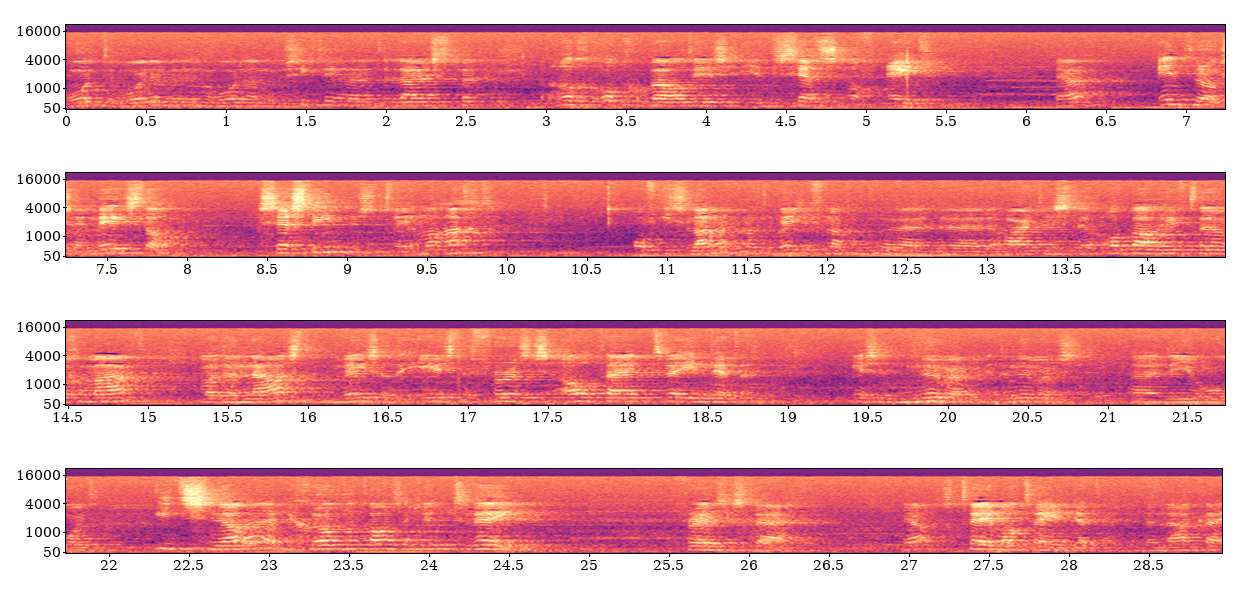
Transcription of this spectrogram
hoort te worden. We horen naar de muziek te, te luisteren. Dat altijd opgebouwd is in sets of 8. Ja? Intro's zijn meestal 16, dus 2 x 8 of iets langer, want een beetje vanaf hoe de, de artist de opbouw heeft gemaakt. Maar daarnaast, meestal de eerste verse is altijd 32. Is het nummer, de nummers uh, die je hoort, iets sneller, heb je grotere kans dat je twee phrases krijgt. Ja, dus 2 x 32. Daarna krijg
